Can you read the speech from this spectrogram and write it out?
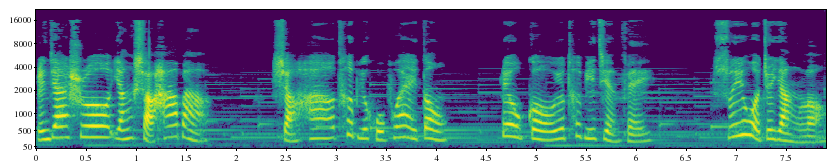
人家说养小哈吧，小哈特别活泼爱动，遛狗又特别减肥，所以我就养了。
